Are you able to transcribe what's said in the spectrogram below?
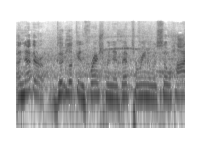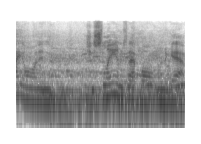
another good looking freshman that Beth Torina was so high on, and she slams that ball in the gap.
